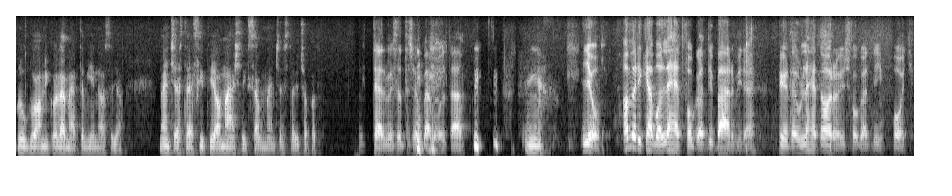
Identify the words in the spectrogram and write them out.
rúgva, amikor lemertem írni azt, hogy a Manchester City a második számú Manchesteri csapat. Természetesen be voltál. Igen. Jó. Amerikában lehet fogadni bármire. Például lehet arra is fogadni, hogy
